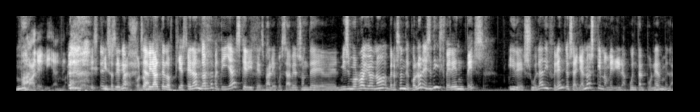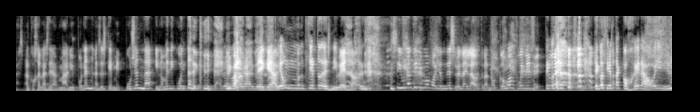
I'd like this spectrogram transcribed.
Madre mía. tío". Es que ¿En eso te serio? para, por O sea, no mirarte los pies. Eran dos zapatillas que dices, vale, pues a ver, son del mismo rollo, ¿no? Pero son de colores diferentes y de suela diferente. O sea, ya no es que no me diera cuenta al ponérmelas, al cogerlas del armario y ponérmelas, es que me puse a andar y no me di cuenta de que De iba... que, de que había un cierto desnivel, ¿no? Si una tiene mogollón de suela y la otra no, ¿cómo puede ser? Tengo cierta, tengo cierta cojera hoy.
